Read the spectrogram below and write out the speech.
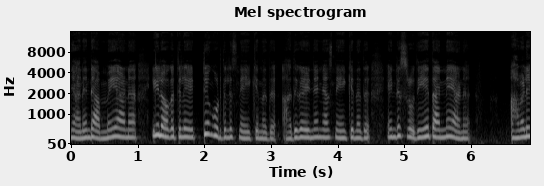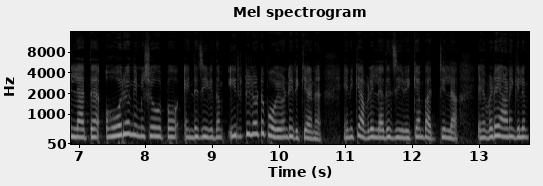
ഞാൻ എന്റെ അമ്മയാണ് ഈ ലോകത്തിലെ ഏറ്റവും കൂടുതൽ സ്നേഹിക്കുന്നത്. അത് കഴിഞ്ഞാൽ ഞാൻ സ്നേഹിക്കുന്നത് എന്റെ ശ്രുതിയെ തന്നെയാണ്. അവളില്ലാത്ത ഓരോ നിമിഷവും ഇപ്പോൾ എന്റെ ജീവിതം ഇരുട്ടിലോട്ട് പോയോണ്ടിരിക്കുകയാണ്. എനിക്ക് അവളില്ലാതെ ജീവിക്കാൻ പറ്റില്ല. എവിടെയാണെങ്കിലും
